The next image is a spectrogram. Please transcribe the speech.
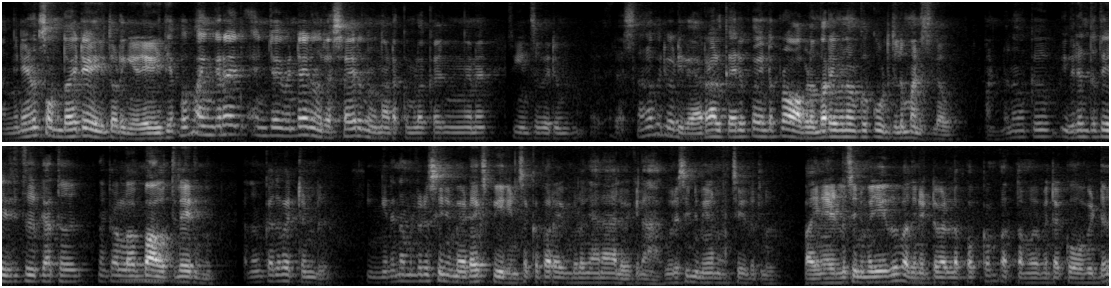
അങ്ങനെയാണ് സ്വന്തമായിട്ട് എഴുതി തുടങ്ങിയത്. എഴുതിയപ്പോൾ ഭയങ്കര എൻജോയ്മെന്റ് ആയിരുന്നു. രസമായിരുന്നു നടക്കുമ്പോഴൊക്കെ ഇങ്ങനെ സീൻസ് വരും. രസമാണ് പരിപാടി. വേറെ ആൾക്കാർ ഇപ്പോൾ അതിന്റെ പ്രോബ്ലം പറയുമ്പോൾ നമുക്ക് കൂടുതലും മനസ്സിലാവും. പണ്ട് നമുക്ക് ഇവരെന്താ എഴുതി തീർക്കാത്തത് എന്നൊക്കെ ഉള്ള ഭാവത്തിലായിരുന്നു. അത് നമുക്കത് പറ്റുന്നുണ്ട്. ഇങ്ങനെ നമ്മുടെ ഒരു സിനിമയുടെ എക്സ്പീരിയൻസ് ഒക്കെ പറയുമ്പോൾ ഞാൻ ആലോചിക്കണം ആകെ ഒരു സിനിമയാണ് ചെയ്തിട്ടുള്ളത്. പതിനേഴിൽ സിനിമ ചെയ്തു പതിനെട്ട് വെള്ളപ്പൊക്കം പത്തൊമ്പത് മറ്റേ കോവിഡ്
